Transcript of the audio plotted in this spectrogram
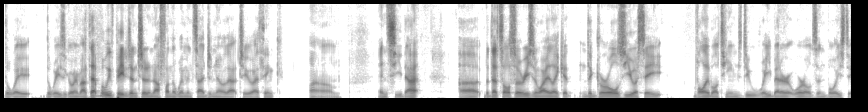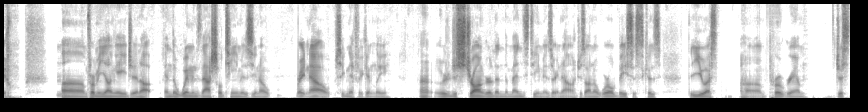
the way the ways of going about that. But we've paid attention enough on the women's side to know that too. I think, um, and see that. Uh, but that's also a reason why like it, the girls USA volleyball teams do way better at Worlds than boys do, um, from a young age and up. And the women's national team is you know right now significantly, uh, we're just stronger than the men's team is right now, just on a world basis because the U.S. Um, program just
